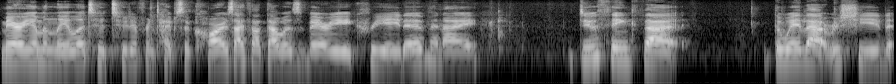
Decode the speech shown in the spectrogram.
Miriam and Laila to two different types of cars, I thought that was very creative, and I do think that the way that Rasheed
